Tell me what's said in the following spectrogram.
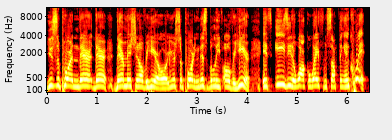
You supporting their their their mission over here, or you're supporting this belief over here. It's easy to walk away from something and quit.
